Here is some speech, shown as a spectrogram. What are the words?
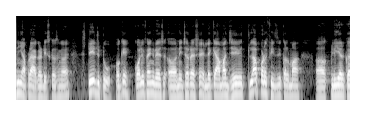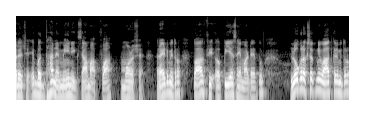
એની આપણે આગળ ડિસ્કશન કરીએ. Stage two okay qualifying nature રહેશે, એટલે કે આમાં જેટલા પણ ફિઝિકલમાં ક્લિયર કરે છે, એ બધાને મેઇન એક્ઝામ આપવા મળશે. રાઈટ મિત્રો? તો આ પીએસઆઈ માટે હતું. લોકરક્ષકની વાત કરીએ મિત્રો,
